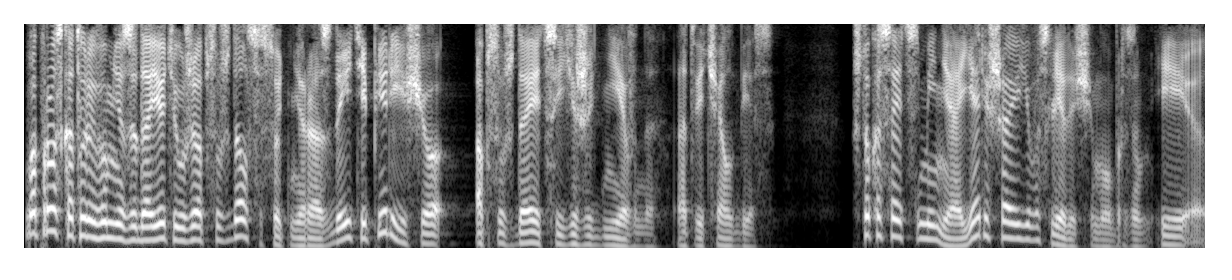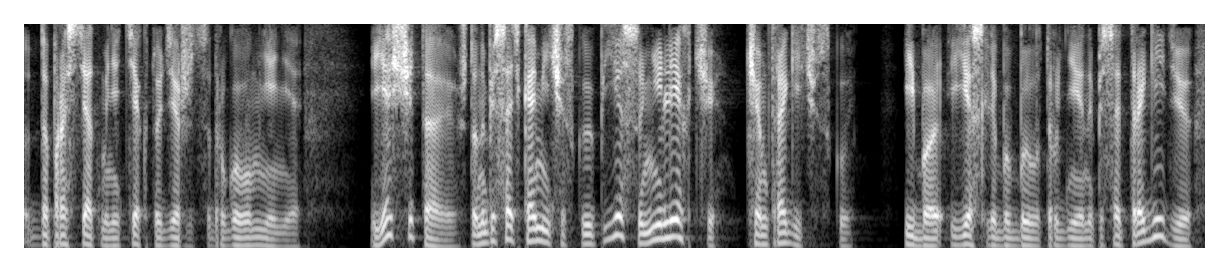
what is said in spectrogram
«Вопрос, который вы мне задаете, уже обсуждался сотни раз, да и теперь еще обсуждается ежедневно», — отвечал бес. «Что касается меня, я решаю его следующим образом, и да простят мне те, кто держится другого мнения. Я считаю, что написать комическую пьесу не легче, чем трагическую, ибо если бы было труднее написать трагедию —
